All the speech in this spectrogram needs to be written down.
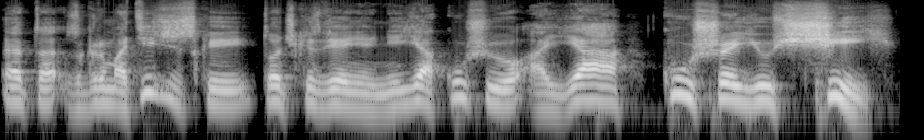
это с грамматической точки зрения не я кушаю, а я кушающий.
